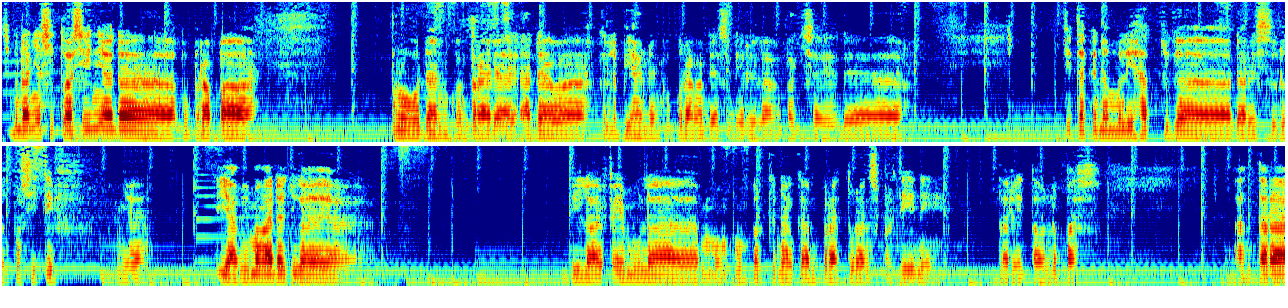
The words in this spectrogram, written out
sebenarnya situasi ini ada beberapa pro dan kontra. Ada, ada kelebihan dan kekurangan dia sendirilah bagi saya. Ada kita kena melihat juga dari sudut positif ya ya memang ada juga ya, bila FM mula memperkenalkan peraturan seperti ini dari tahun lepas. Antara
